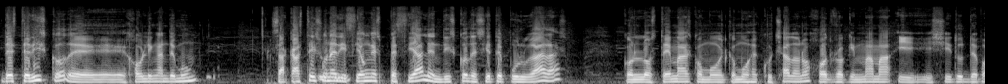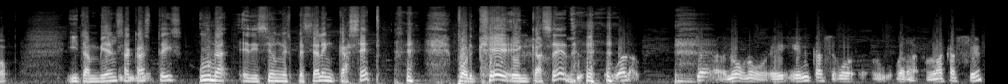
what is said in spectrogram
de este disco, de Howling and the Moon, sacasteis una edición especial en disco de 7 pulgadas, con los temas como el que hemos escuchado, ¿no? Hot Rocking Mama y She Do the Pop. Y también sacasteis una edición especial en cassette. ¿Por qué en cassette? bueno, no, no, eh, en bueno, la cassette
